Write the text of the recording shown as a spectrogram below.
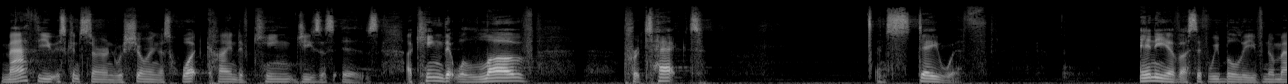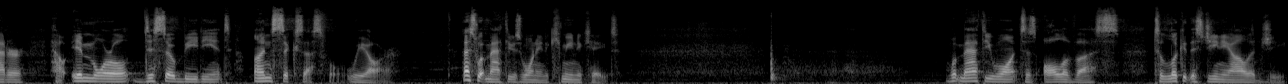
Matthew is concerned with showing us what kind of king Jesus is a king that will love, protect, and stay with any of us if we believe, no matter how immoral, disobedient, unsuccessful we are. That's what Matthew is wanting to communicate. What Matthew wants is all of us to look at this genealogy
